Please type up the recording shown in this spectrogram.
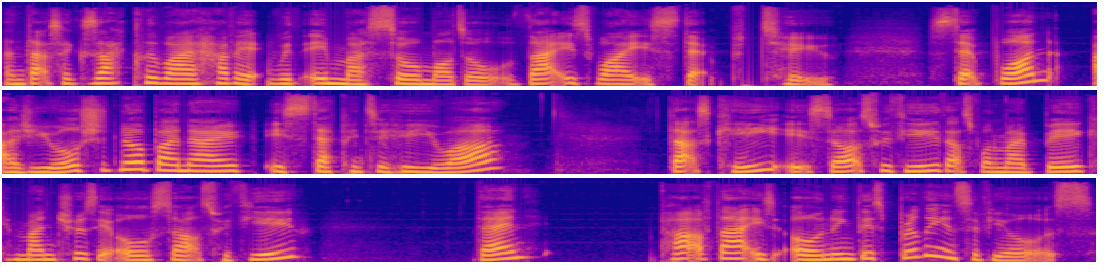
And that's exactly why I have it within my SOAR model. That is why it's step two. Step one, as you all should know by now, is step into who you are. That's key. It starts with you. That's one of my big mantras. It all starts with you. Then Part of that is owning this brilliance of yours.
